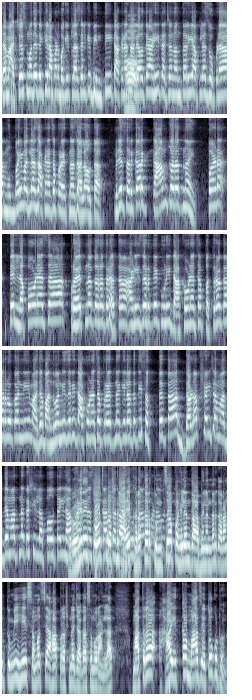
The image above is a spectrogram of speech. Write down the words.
त्या मॅचेस मध्ये देखील आपण बघितलं असेल की भिंती टाकण्यात हो. आल्या होत्या आणि त्याच्यानंतरही आपल्या झोपड्या मुंबईमधल्या झाकण्याचा प्रयत्न झाला होता म्हणजे सरकार काम करत नाही पण ते लपवण्याचा प्रयत्न करत राहतं आणि जर ते कुणी दाखवण्याचा पत्रकार लोकांनी माझ्या बांधवांनी जरी दाखवण्याचा प्रयत्न केला तर ती सत्यता दडपशाहीच्या माध्यमातून कशी लपवता येईल हा तोच प्रश्न. आहे. खरं तर तुमचं पहिल्यांदा अभिनंदन कारण तुम्ही ही समस्या हा प्रश्न जगासमोर आणलात. मात्र हा इतका माज येतो कुठून?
